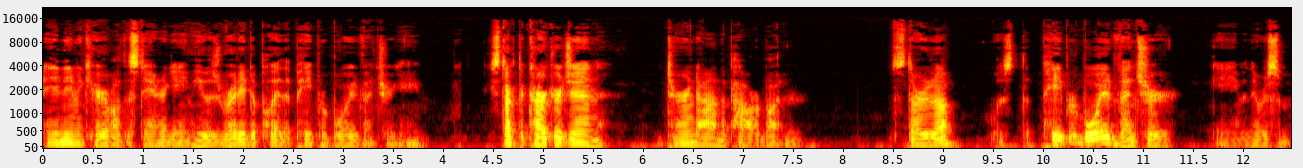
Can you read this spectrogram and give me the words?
And he didn't even care about the standard game. He was ready to play the Paperboy Adventure game. Stuck the cartridge in, turned on the power button. Started up was the Paperboy Adventure game, and there was some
